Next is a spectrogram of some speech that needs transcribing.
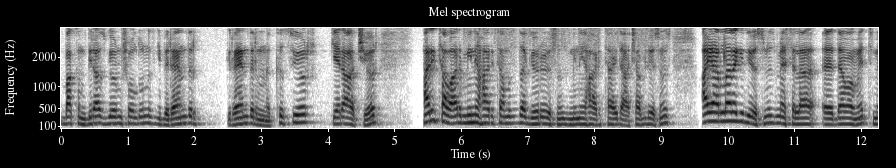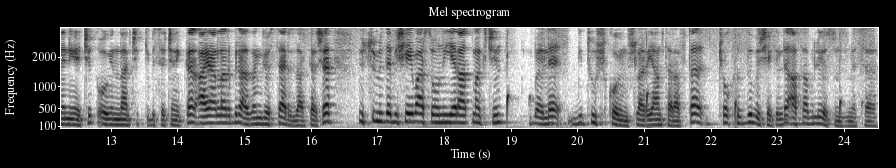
bakın biraz görmüş olduğunuz gibi render renderını kısıyor, geri açıyor. Harita var. Mini haritamızı da görüyorsunuz. Mini haritayı da açabiliyorsunuz. Ayarlara gidiyorsunuz. Mesela e, devam et, menüye çık, oyundan çık gibi seçenekler. Ayarları birazdan gösteririz arkadaşlar. Üstümüzde bir şey varsa onu yere atmak için böyle bir tuş koymuşlar yan tarafta. Çok hızlı bir şekilde atabiliyorsunuz mesela.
